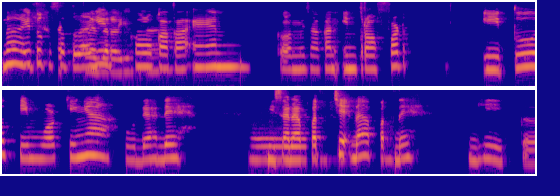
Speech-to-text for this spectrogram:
Nah itu satu lagi. Kalau KKN kalau misalkan introvert itu teamworkingnya udah deh bisa oh. dapet C dapet deh gitu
